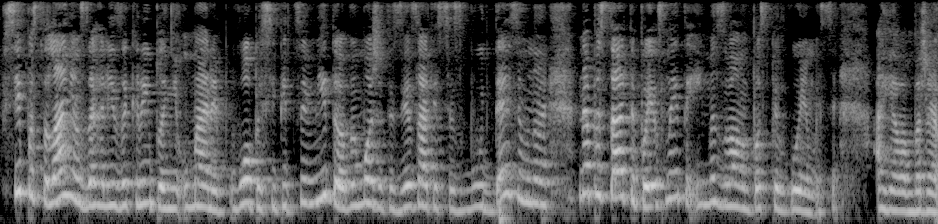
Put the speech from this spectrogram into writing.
Всі посилання взагалі закріплені у мене в описі під цим відео. Ви можете зв'язатися з будь-де зі мною, написати, пояснити, і ми з вами поспілкуємося. А я вам бажаю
